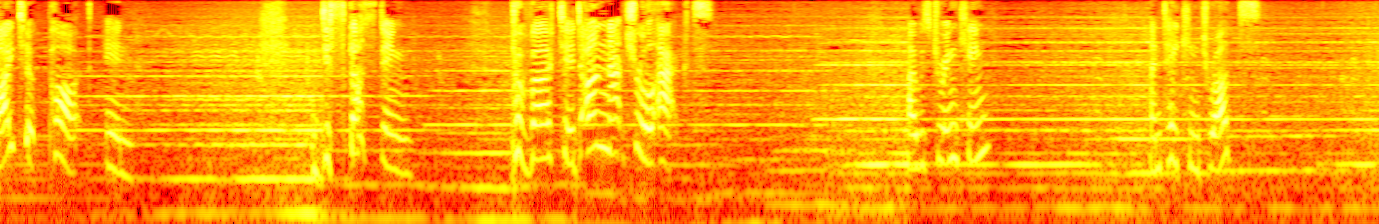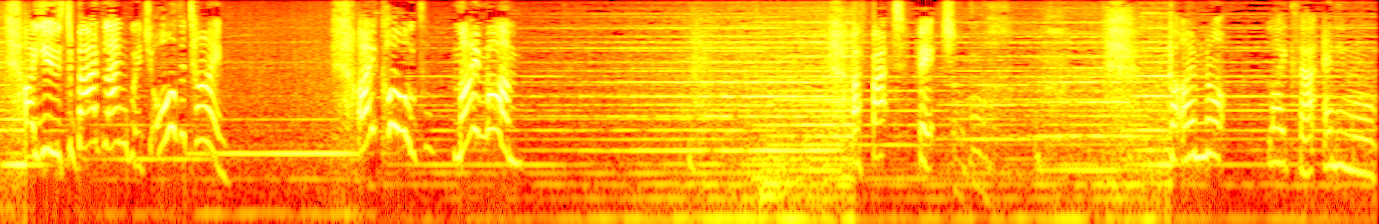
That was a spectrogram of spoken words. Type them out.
I took part in disgusting, perverted, unnatural acts. I was drinking and taking drugs. I used bad language all the time. I called my mum a fat bitch. But I'm not like that anymore.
